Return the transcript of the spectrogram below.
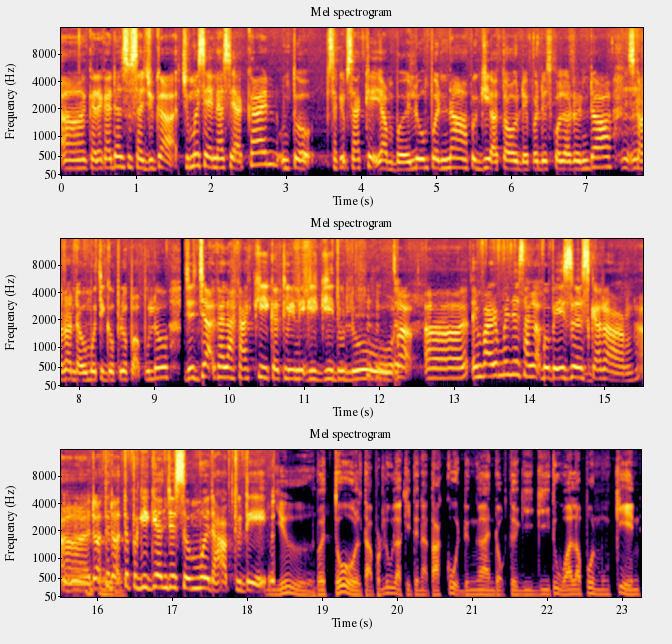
uh, kadang-kadang susah juga. Cuma saya nasihatkan untuk pesakit-pesakit yang belum pernah pergi atau daripada sekolah rendah mm-hmm. sekarang dah umur 30 40 jejakkanlah kaki ke klinik gigi dulu. Sebab uh, environmentnya sangat berbeza sekarang. Uh, doktor-doktor pergigian je semua dah up to date. Ya. Yeah. betul. Tak perlulah kita nak takut dengan doktor gigi tu walaupun mungkin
